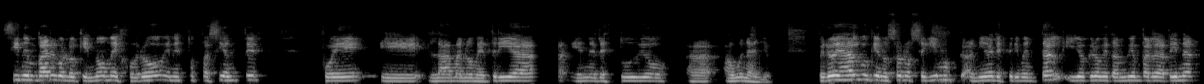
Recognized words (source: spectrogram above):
Sin embargo, lo que no mejoró en estos pacientes fue eh, la manometría en el estudio a, a, un año. Pero es algo que nosotros seguimos a nivel experimental y yo creo que también vale la pena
